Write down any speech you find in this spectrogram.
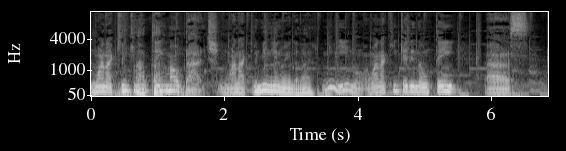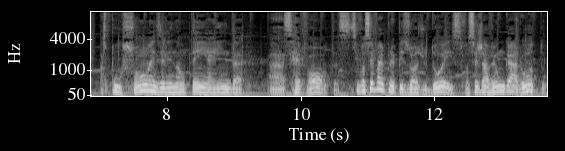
Um Anakin que não Ah, tá. tem maldade. Um Anakin menino ainda, né? menino. Um Anakin que ele não tem as, as pulsões, ele não tem ainda as revoltas. Se você vai pro episódio 2, você já vê um garoto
